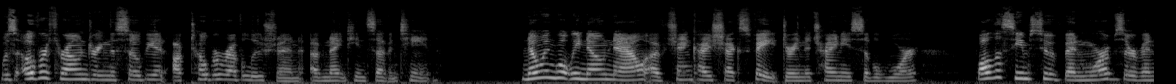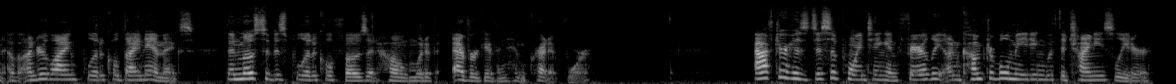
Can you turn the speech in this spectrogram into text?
was overthrown during the Soviet October Revolution of 1917. Knowing what we know now of Chiang Kai shek's fate during the Chinese Civil War, Wallace seems to have been more observant of underlying political dynamics than most of his political foes at home would have ever given him credit for. After his disappointing and fairly uncomfortable meeting with the Chinese leader,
